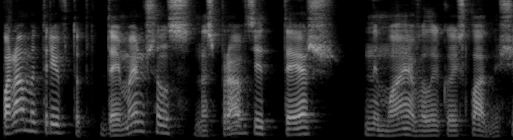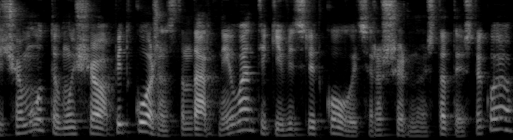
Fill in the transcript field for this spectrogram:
параметрів, тобто dimensions, насправді теж немає великої складнощі. Чому? Тому що під кожен стандартний івент, який відслідковується розширеною статистикою,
